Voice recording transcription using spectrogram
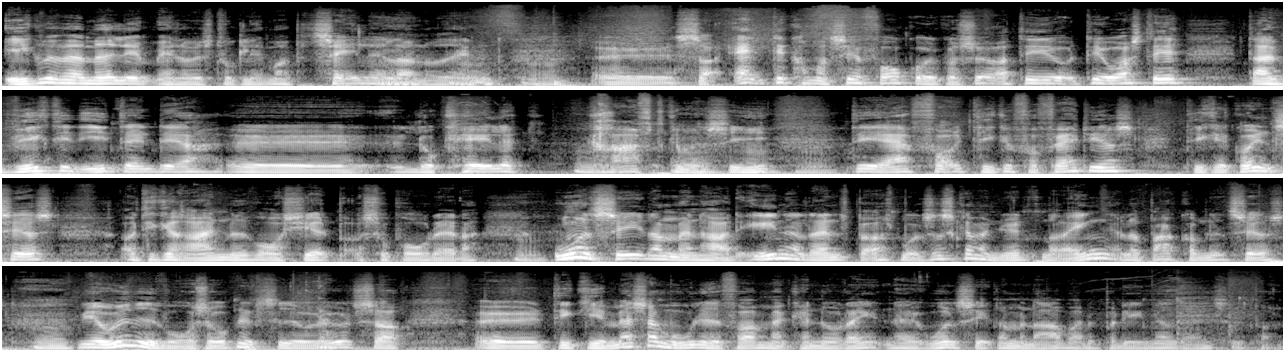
ikke vil være medlem, eller hvis du glemmer at betale mm. eller noget andet. Mm. Øh, så alt det kommer til at foregå i Korsør, og det er, jo, det er jo også det, der er vigtigt i den der øh, lokale kraft, kan man sige. Det er, at folk de kan få fat i os, de kan gå ind til os, og de kan regne med vores hjælp og support af dig. Uanset om man har et ene eller andet spørgsmål, så skal man jo enten ringe, eller bare komme ned til os. Vi har udvidet vores åbningstid i øvrigt, så øh, det giver masser af mulighed for, at man kan nå derind, øh, uanset om man arbejder på det ene eller andet tidspunkt.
